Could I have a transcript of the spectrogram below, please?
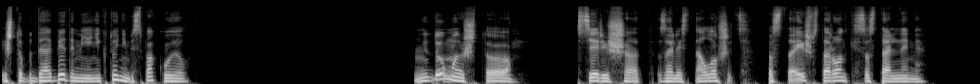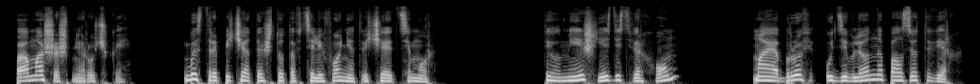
и чтобы до обеда меня никто не беспокоил. «Не думаю, что все решат залезть на лошадь. Постоишь в сторонке с остальными. Помашешь мне ручкой». Быстро печатая что-то в телефоне, отвечает Тимур. «Ты умеешь ездить верхом?» Моя бровь удивленно ползет вверх.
